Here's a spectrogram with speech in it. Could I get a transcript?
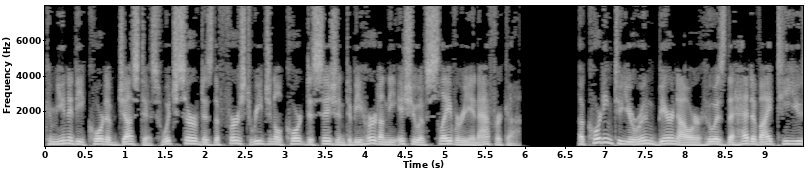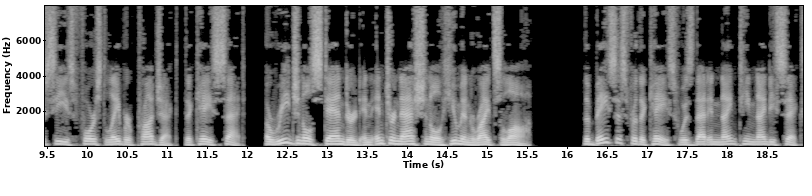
Community Court of Justice which served as the first regional court decision to be heard on the issue of slavery in Africa. According to Jeroen Beirnaert who is the head of ITUC's Forced Labor Project, the case set, "...a regional standard in international human rights law." The basis for the case was that in 1996,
